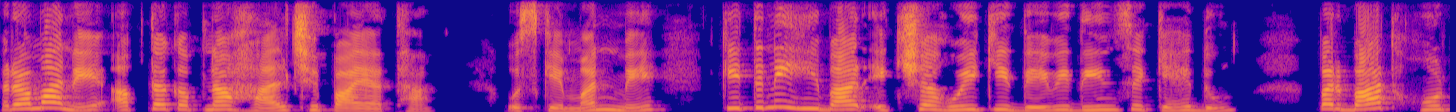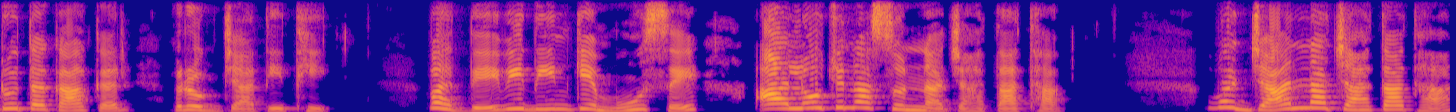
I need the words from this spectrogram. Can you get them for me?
रमा ने अब तक अपना हाल छिपाया था। उसके मन में कितनी ही बार इच्छा हुई कि देवी दीन से कह दूँ, पर बात होठों तक आकर रुक जाती थी। वह देवी दीन के मुँह से आलोचना सुनना चाहता था। वह जानना चाहता था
